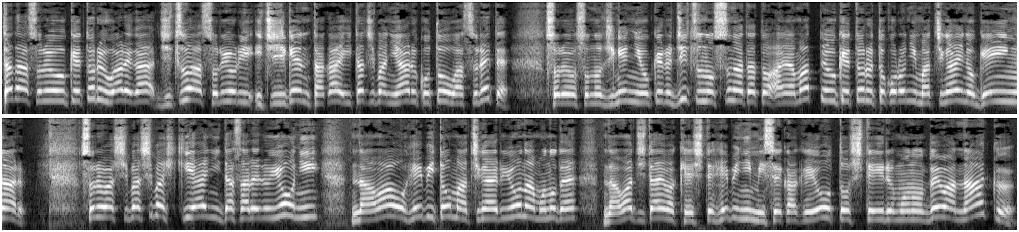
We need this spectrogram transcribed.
ただそれを受け取る我が実はそれより一次元高い立場にあることを忘れて、それをその次元における実の姿と誤って受け取るところに間違いの原因がある。それはしばしば引き合いに出されるように、縄を蛇と間違えるようなもので、縄自体は決して蛇に見せかけようとしているものではなく、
